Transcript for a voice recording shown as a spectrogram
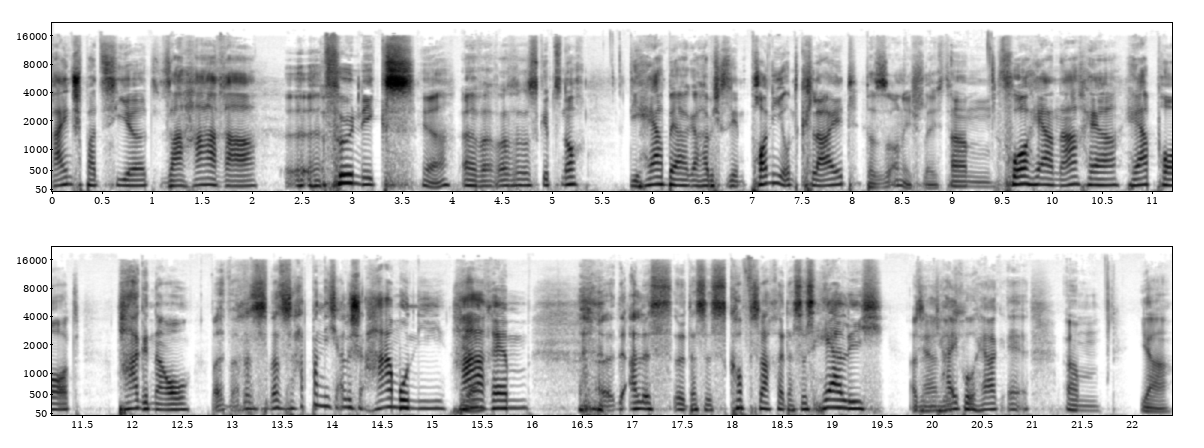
reinspaziert, Sahara, äh, Phönix, ja, äh, was, was gibt's noch? Die Herberge habe ich gesehen, Pony und Kleid, das ist auch nicht schlecht. ähm, Vorher, Nachher, Herport, Hagenau. Was, was, was hat man nicht alles? schon? Harmonie, Harem, äh, alles, äh, das ist Kopfsache, das ist herrlich. Also Herrlich. die Heiko Her äh, ähm, ja,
